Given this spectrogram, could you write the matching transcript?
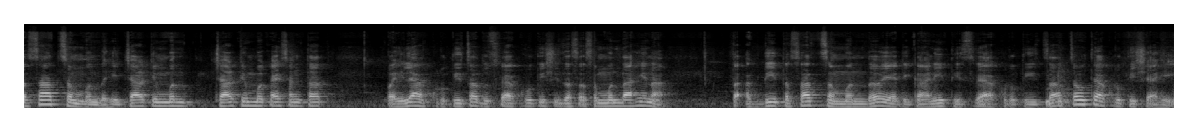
तसाच संबंध हे चार टिंब चार टिंब काय सांगतात? पहिल्या आकृतीचा दुसऱ्या आकृतीशी जसा संबंध आहे ना तर अगदी तसाच संबंध या ठिकाणी तिसऱ्या आकृतीचा चौथ्या आकृतीशी आहे.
